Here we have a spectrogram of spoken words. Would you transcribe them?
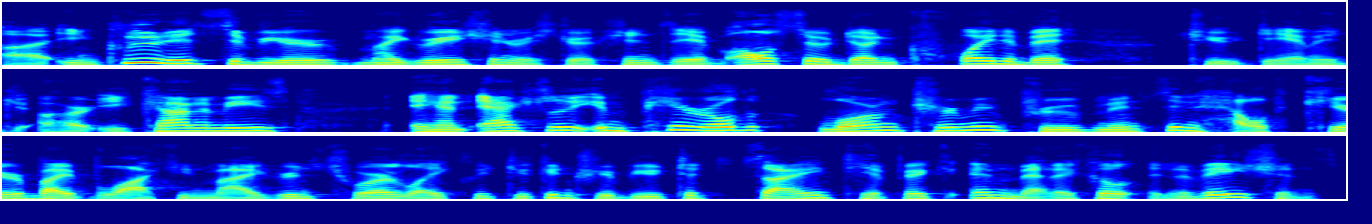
uh, included severe migration restrictions, they have also done quite a bit to damage our economies and actually imperiled long term improvements in healthcare by blocking migrants who are likely to contribute to scientific and medical innovations.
